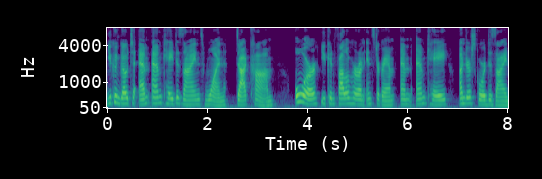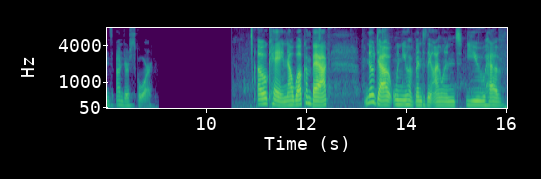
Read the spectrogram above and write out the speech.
You can go to mmkdesigns1.com or you can follow her on Instagram, mmk underscore designs underscore. Okay, now welcome back. No doubt when you have been to the island, you have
